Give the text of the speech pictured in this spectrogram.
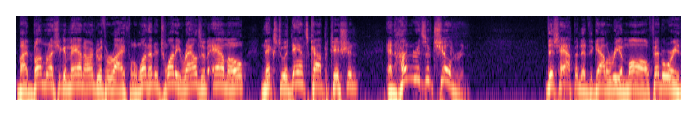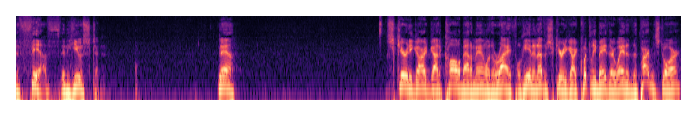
by bum rushing a man armed with a rifle. 120 rounds of ammo next to a dance competition and hundreds of children This happened at the Galleria Mall February the 5th in Houston. Now, Security guard got a call about a man with a rifle. He and another security guard quickly made their way to the department store.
